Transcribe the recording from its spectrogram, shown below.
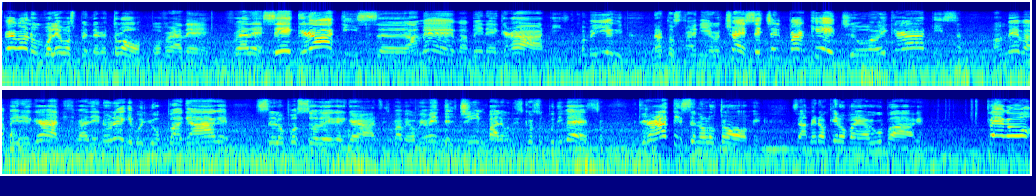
però non volevo spendere troppo, frate. frate. Se è gratis, a me va bene gratis. Come ieri, nato straniero. Cioè, se c'è il parcheggio è gratis, a me va bene gratis, frate. Non è che voglio pagare se lo posso avere gratis. Vabbè, ovviamente il gimbal è un discorso un po' diverso. Gratis non lo trovi, a meno che lo vai a rubare però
